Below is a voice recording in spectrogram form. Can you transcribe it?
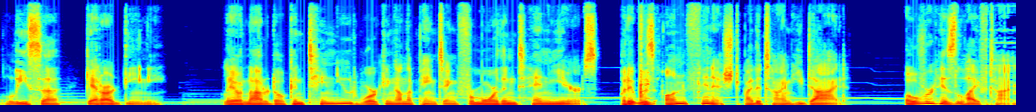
Lisa Gherardini. Leonardo continued working on the painting for more than 10 years, but it was unfinished by the time he died. Over his lifetime,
